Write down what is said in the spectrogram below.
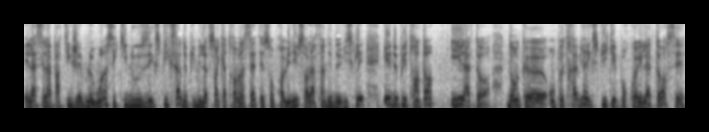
et là c'est la partie que j'aime le moins, c'est qu'il nous explique ça depuis 1987 et son premier livre sur la fin des devises clés. Et depuis 30 ans, il a tort. Donc euh, on peut très bien expliquer pourquoi il a tort. C'est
